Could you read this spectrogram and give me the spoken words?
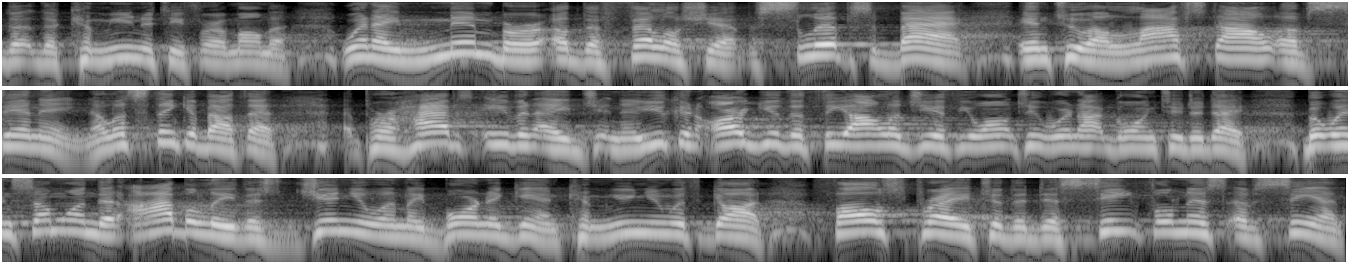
the, the, community for a moment. When a member of the fellowship slips back into a lifestyle of sinning, now let's think about that. Perhaps even a, now you can argue the theology if you want to, we're not going to today. But when someone that I believe is genuinely born again, communion with God, falls prey to the deceitfulness of sin,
